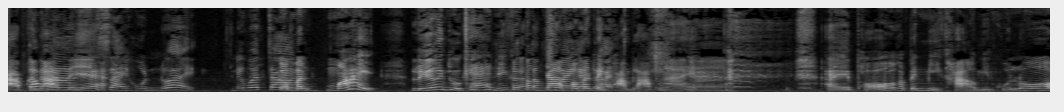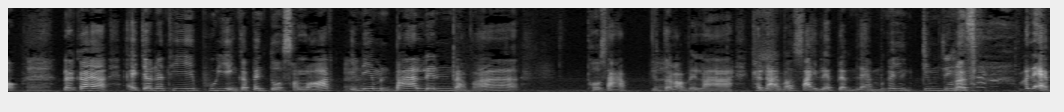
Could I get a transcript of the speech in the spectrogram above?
อับขก็นามาดนี้ใส่หุ่นด้วยนึกว่าจ้างก็มันไม่หรือกันอยู่แค่นี้ก็ก็ต้ต้อองงจ้างช่วยเพราะมันกันเป็นด้วยความลับไงอ่าไอ้พอก็เป็นหมีขาวหมีขั้วโลกอ่าแล้วก็ไอ้เจ้าหน้าที่ผู้หญิงก็เป็นตัวสล็อตอ่าอันนี้มันบ้าเล่นแบบว่า โทรศัพท์ อยู่อ่าตลอดเวลา ขนาดว่าใส่เล็บแหลมๆมันก็ยังจิ้มโทรศัพท์มันแอบ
